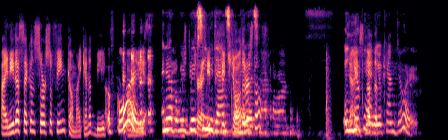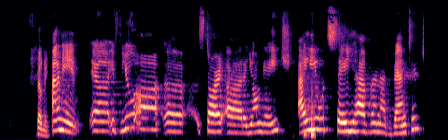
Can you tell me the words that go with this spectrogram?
I, need a second source of income. I cannot be. Of course, I know, but we've, we've seen you dance. Camila, stuff. And yeah, you can the... you can do it. Tell me. I mean, uh, if you are uh, start at a young age, I would say you have an advantage.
